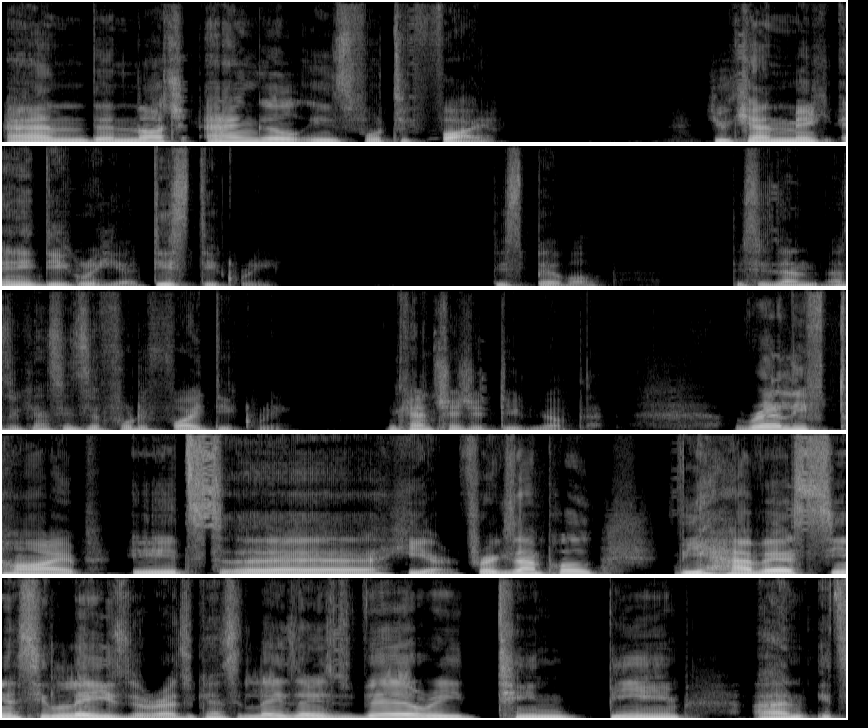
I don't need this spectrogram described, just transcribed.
And the notch angle is 45. You can make any degree here, this degree, this bevel. This is an, as you can see, it's a 45 degree. You can change the degree of that. Relief type, it's uh, here. For example, we have a CNC laser. As you can see, laser is very thin beam and it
